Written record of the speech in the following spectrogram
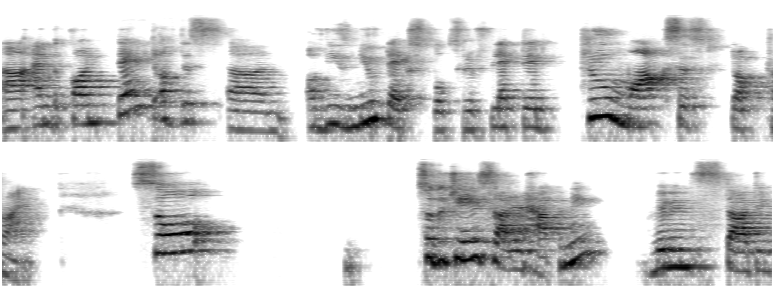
Uh, and the content of, this, uh, of these new textbooks reflected true Marxist doctrine. So, so the change started happening. Women started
